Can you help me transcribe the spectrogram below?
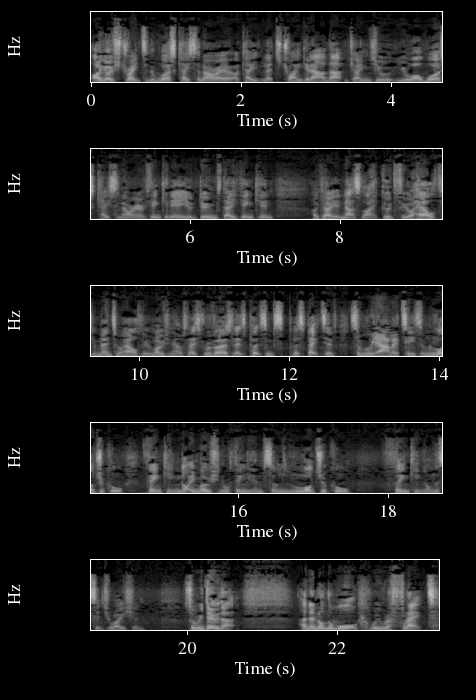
I go straight to the worst case scenario. Okay, let's try and get out of that. James, you, you are worst case scenario thinking here. You're doomsday thinking. Okay, and that's not good for your health, your mental health, your emotional health. Let's reverse. Let's put some perspective, some reality, some logical thinking, not emotional thinking, some logical thinking on the situation. So we do that. And then on the walk, we reflect,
